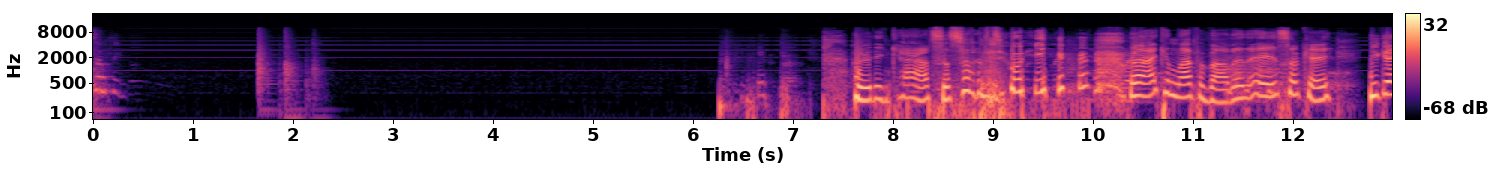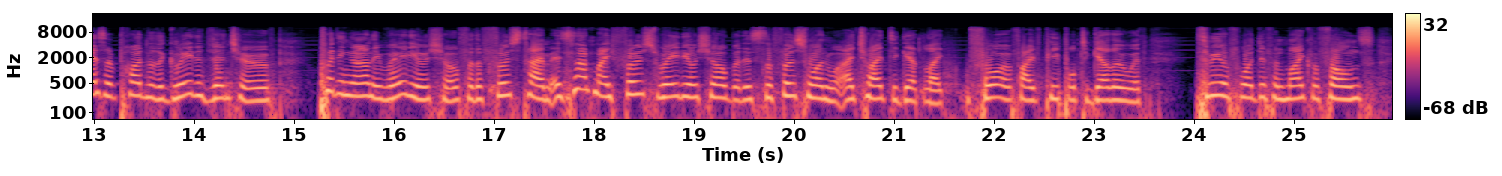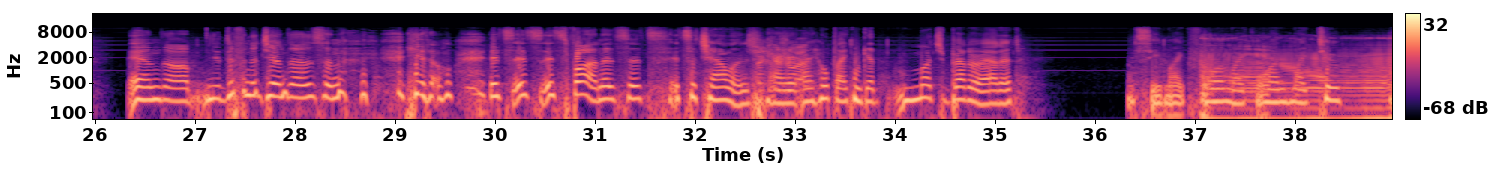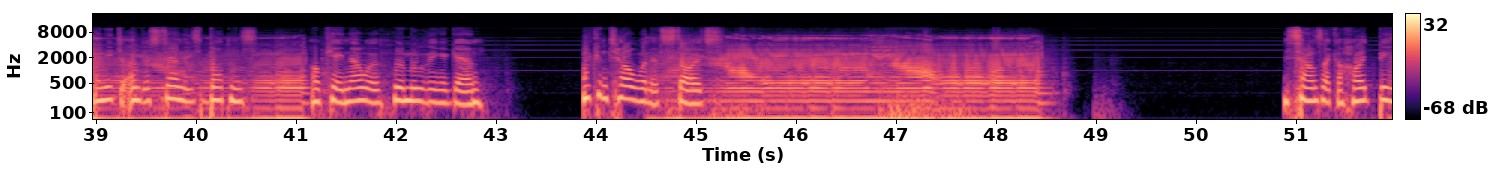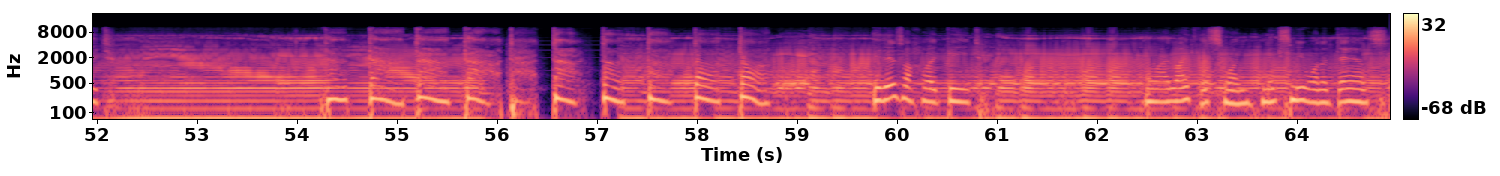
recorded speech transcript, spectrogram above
herding cats. That's what I'm doing. well, I can laugh about it. Hey, it's okay. You guys are part of the great adventure of putting on a radio show for the first time. It's not my first radio show, but it's the first one where I tried to get like four or five people together with three or four different microphones and uh, different agendas, and you know, it's it's it's fun. It's it's it's a challenge. I, I hope I can get much better at it. Let's see, mic four, mic one, mic two. I need to understand these buttons. Okay, now we're, we're moving again. You can tell when it starts. It sounds like a heartbeat. Da, da, da, It is a heartbeat. Oh, I like this one. Makes me want to dance.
